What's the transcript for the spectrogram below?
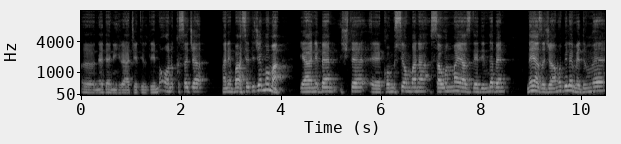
e, neden ihraç edildiğimi. Onu kısaca hani bahsedeceğim ama yani ben işte e, komisyon bana savunma yaz dediğinde ben ne yazacağımı bilemedim ve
